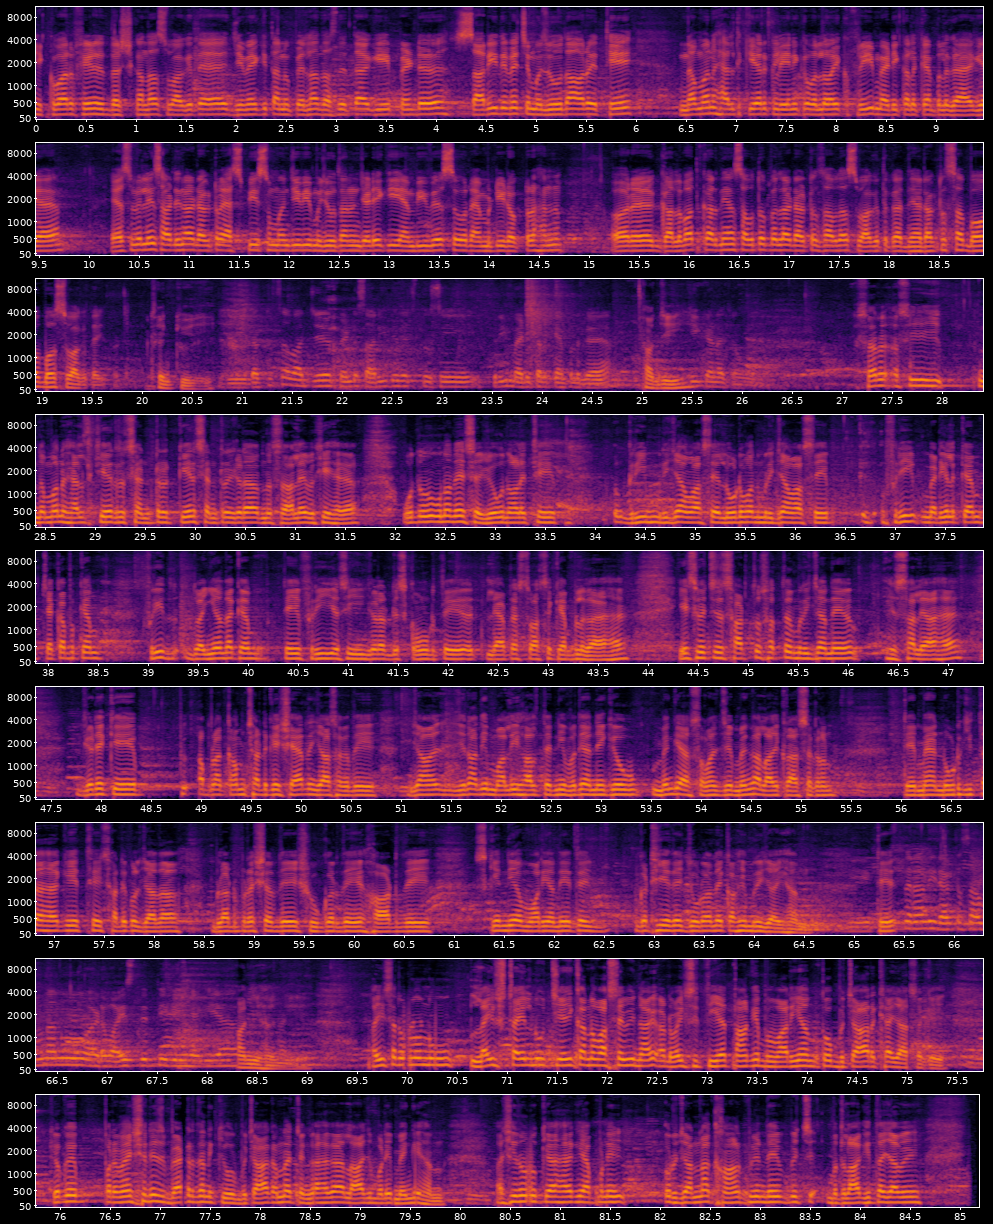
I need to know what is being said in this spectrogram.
ਇੱਕ ਵਾਰ ਫਿਰ ਦਰਸ਼ਕਾਂ ਦਾ ਸਵਾਗਤ ਹੈ। ਜਿਵੇਂ ਕਿ ਤੁਹਾਨੂੰ ਪਹਿਲਾਂ ਦੱਸ ਦਿੱਤਾ ਕਿ ਪਿੰਡ ਸਾਰੀ ਦੇ ਵਿੱਚ ਮੌਜੂਦ ਹਾਂ ਔਰ ਇੱਥੇ ਨਮਨ ਹੈਲਥ ਕੇਅਰ ਕਲੀਨਿਕ ਵੱਲੋਂ ਇੱਕ ਫ੍ਰੀ ਮੈਡੀਕਲ ਕੈਂਪ ਲਗਾਇਆ ਗਿਆ ਹੈ। ਇਸ ਵੇਲੇ ਸਾਡੇ ਨਾਲ ਡਾਕਟਰ ਐਸਪੀ ਸੁਮਨ ਜੀ ਵੀ ਮੌਜੂਦ ਹਨ ਜਿਹੜੇ ਕਿ ਐਮਬੀਬੀਐਸ ਔਰ ਐਮਡੀ ਡਾਕਟਰ ਹਨ। ਔਰ ਗੱਲਬਾਤ ਕਰਦੇ ਹਾਂ। ਸਭ ਤੋਂ ਪਹਿਲਾਂ ਡਾਕਟਰ ਸਾਹਿਬ ਦਾ ਸਵਾਗਤ ਕਰਦੇ ਹਾਂ। ਡਾਕਟਰ ਸਾਹਿਬ ਬਹੁਤ ਬਹੁਤ ਸਵਾਗਤ ਹੈ ਜੀ ਤੁਹਾਡਾ। ਥੈਂਕ ਯੂ ਜੀ। ਜੀ ਡਾਕਟਰ ਸਾਹਿਬ ਅੱਜ ਪਿੰਡ ਸਾਰੀ ਦੇ ਵਿੱਚ ਤੁਸੀਂ ਫ੍ਰੀ ਮੈਡੀਕਲ ਕੈਂਪ ਲਗਾਇਆ। ਹਾਂਜੀ। ਕੀ ਕਹਿਣਾ ਚਾਹੋਗੇ? ਸਰ, ਅਸੀਂ Naman health care centre care centre ਜਿਹੜਾ ਨਸਰਾਲੇ ਵਿਖੇ ਹੈਗਾ, ਉਦੋਂ ਉਹਨਾਂ ਦੇ ਸਹਿਯੋਗ ਨਾਲ ਇੱਥੇ ਗਰੀਬ ਮਰੀਜ਼ਾਂ ਵਾਸਤੇ, ਲੋੜਵੰਦ ਮਰੀਜ਼ਾਂ ਵਾਸਤੇ free medical camp, checkup camp, free ਦਵਾਈਆਂ ਦਾ ਕੈਂਪ ਤੇ ਫ੍ਰੀ ਅਸੀਂ ਜਿਹੜਾ ਡਿਸਕਾਊਂਟ ਤੇ ਲੈਬ ਟੈਸਟ ਵਾਸਤੇ ਕੈਂਪ ਲਗਾਇਆ ਹੈ। ਇਸ ਵਿੱਚ 60 ਤੋਂ 70 ਮਰੀਜ਼ਾਂ ਨੇ ਹਿੱਸਾ ਲਿਆ ਹੈ, ਜਿਹੜੇ ਕਿ ਆਪਣਾ ਕੰਮ ਛੱਡ ਕੇ ਸ਼ਹਿਰ ਨਹੀਂ ਜਾ ਸਕਦੇ ਜਾਂ ਜਿਨ੍ਹਾਂ ਦੀ ਮਾਲੀ ਹਾਲਤ ਇੰਨੀ ਵਧੀਆ ਨਹੀਂ ਕਿ ਉਹ ਮਹਿੰਗੇ ਹਸਪਤਾਲਾਂ 'ਚ ਮਹਿੰਗਾ ਇਲਾਜ ਕਰਾ ਸਕਣ। ਤੇ ਮੈਂ ਨੋਟ ਕੀਤਾ ਹੈ ਕਿ ਇੱਥੇ ਸਾਡੇ ਕੋਲ ਜ਼ਿਆਦਾ ਬਲੱਡ ਪ੍ਰੈਸ਼ਰ ਦੇ ਸ਼ੂਗਰ ਦੇ ਹਾਰਟ ਦੇ ਸਕਿਨ ਦੀਆਂ ਬਿਮਾਰੀਆਂ ਦੇ ਤੇ ਗਠੀਏ ਦੇ ਜੋੜਾਂ ਦੇ ਕਾਫੀ ਮਰੀਜ਼ ਆਏ ਹਨ। ਤੇ ਇਸ ਤਰ੍ਹਾਂ ਦੀ ਡਾਕਟਰ ਸਾਹਿਬ ਉਹਨਾਂ ਨੂੰ ਐਡਵਾਈਸ ਦਿੱਤੀ ਗਈ ਹੈਗੀ ਆ। ਹਾਂਜੀ ਹਾਂਜੀ। ਅਸੀਂ ਸਰ ਉਹਨਾਂ ਨੂੰ ਲਾਈਫ ਸਟਾਈਲ ਨੂੰ ਚੇਂਜ ਕਰਨ ਵਾਸਤੇ ਵੀ ਨਾ ਐਡਵਾਈਸ ਦਿੱਤੀ ਹੈ ਤਾਂ ਕਿ ਬਿਮਾਰੀਆਂ ਤੋਂ ਬਚਾਅ ਰੱਖਿਆ ਜਾ ਸਕੇ। ਕਿਉਂਕਿ prevention is better than cure ਬਚਾਅ ਕਰਨਾ ਚੰਗਾ ਹੈਗਾ ਇਲਾਜ ਬੜੇ ਮਹਿੰਗੇ ਹਨ। ਅਸੀਂ ਉਹਨਾਂ ਨੂੰ ਕਿਹਾ ਹੈ ਕਿ ਆਪਣੇ ਰੋਜ਼ਾਨਾ ਖਾਣ ਪੀਣ ਦੇ ਵਿੱਚ ਬਦਲਾਅ ਕੀਤਾ ਜਾਵੇ।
